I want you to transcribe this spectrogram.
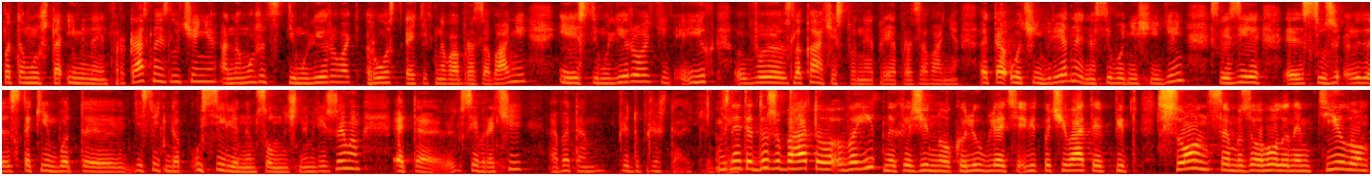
потому что именно инфракрасное излучение, оно может стимулировать рост этих новообразований и стимулировать их в злокачественное преобразование. Это очень вредно и на сегодняшний день в связи э, с, уж- э, с таким вот э, действительно усиленным солнечным режимом, это все врачи об этом предупреждают. Ви людей. знаєте, дуже багато вагітних жінок люблять відпочивати під сонцем з оголеним тілом.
